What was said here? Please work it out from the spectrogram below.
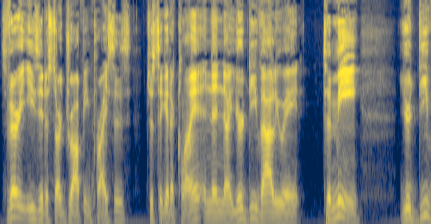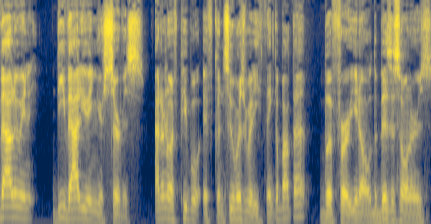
it's very easy to start dropping prices just to get a client. And then now you're devaluing, to me, you're devaluing, devaluing your service. I don't know if people, if consumers really think about that, but for, you know, the business owners,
